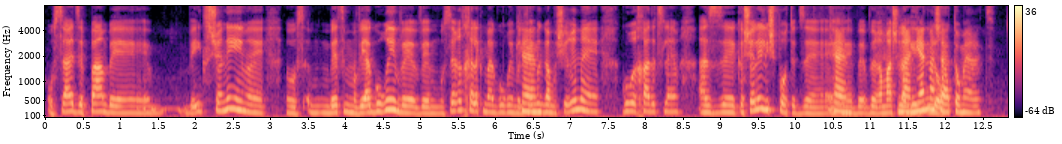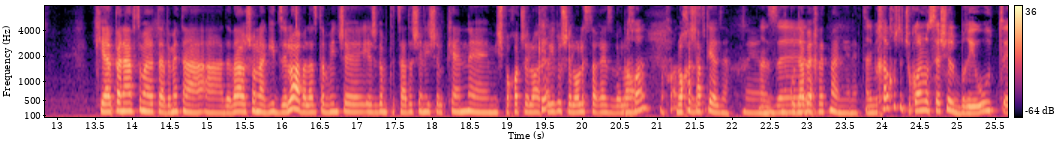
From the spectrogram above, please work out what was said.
עושה את זה פעם ב... ב-X שנים, אה, עוש- בעצם מביאה גורים ו- ומוסרת חלק מהגורים, כן. ולפעמים גם משאירים אה, גור אחד אצלם, אז אה, קשה לי לשפוט את זה אה, כן. ברמה של להגיד לא. מעניין מה שאת אומרת. כי על פניו, זאת אומרת, באמת הדבר הראשון להגיד זה לא, אבל אז אתה מבין שיש גם את הצד השני של כן אה, משפחות שלא כן. החליטו שלא לסרס ולא... נכון, נכון. לא אז- חשבתי על זה. אז, אז נקודה אה, בהחלט מעניינת. אני בכלל חושבת שכל הנושא של בריאות אה,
